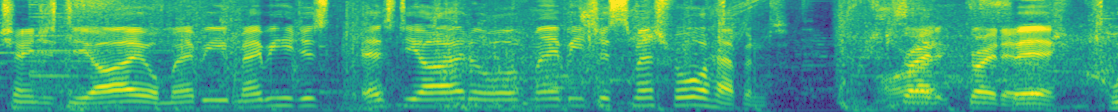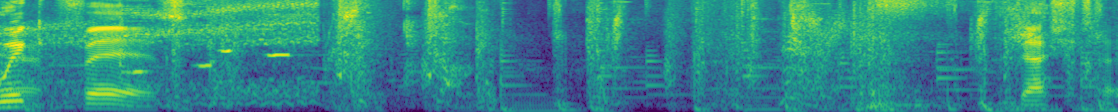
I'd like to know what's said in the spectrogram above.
change his DI, or maybe maybe he just SDI'd, or maybe just Smash 4 happened. All great, right, great fair, edge. quick Yeah. fairs. Dash attack.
